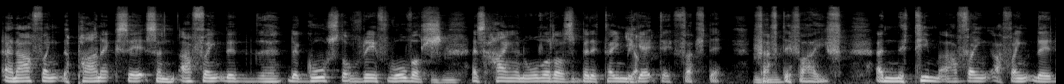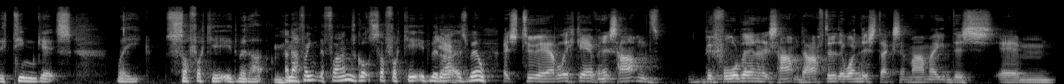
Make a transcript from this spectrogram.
And I think the panic sets in. I think the, the, the ghost of Raith Rovers is hanging over us by the time we Yep. get to 50, 55. And the team, I think, I think the, the team gets like suffocated with that. And I think the fans got suffocated with that as well. It's too early, Kevin. It's happened before then and it's happened after. The one that sticks in my mind is um,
